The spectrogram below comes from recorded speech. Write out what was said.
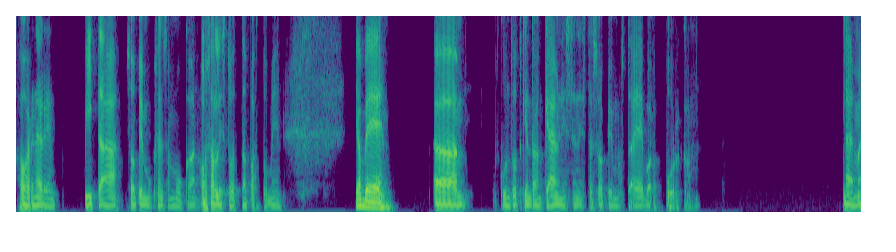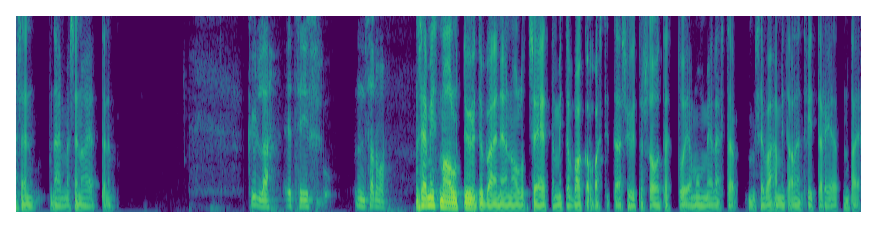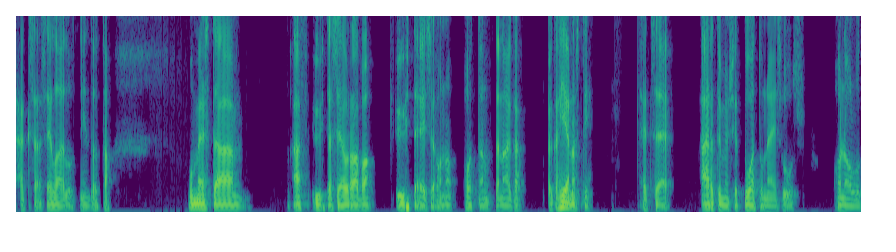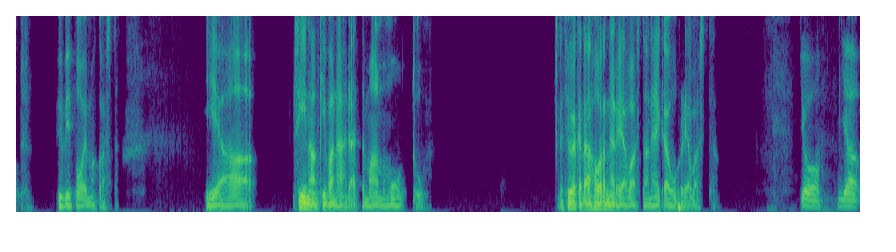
Hornerin pitää sopimuksensa mukaan osallistua tapahtumiin, ja B, ää, kun tutkinta on käynnissä, niin sitä sopimusta ei voi purkaa. Näin mä sen, näin mä sen ajattelen. Kyllä, että siis, mm, sanoma. Se, mistä mä oon ollut tyytyväinen, on ollut se, että miten vakavasti tämä syytös on otettu, ja mun mielestä se vähän, mitä olen Twitteriä tai X selailut, niin tota, mun mielestä F1 seuraava yhteisö on ottanut tämän aika, aika hienosti, että se ärtymys ja tuotuneisuus on ollut hyvin voimakasta. Ja siinä on kiva nähdä, että maailma muuttuu. Että hyökätään Horneria vastaan eikä uhria vastaan. Joo, ja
